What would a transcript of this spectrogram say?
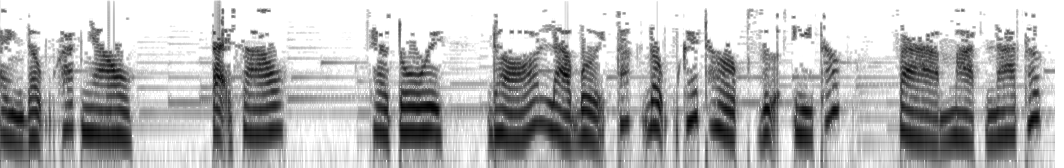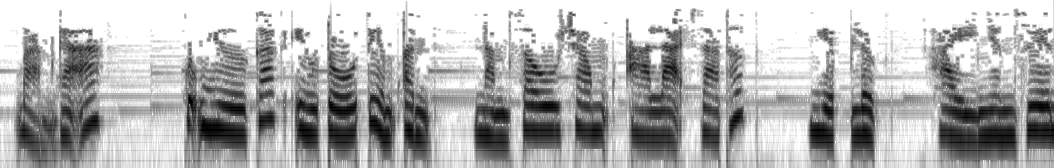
hành động khác nhau. Tại sao? Theo tôi, đó là bởi tác động kết hợp giữa ý thức và mạt na thức bản ngã, cũng như các yếu tố tiềm ẩn nằm sâu trong a lại gia thức, nghiệp lực hay nhân duyên.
